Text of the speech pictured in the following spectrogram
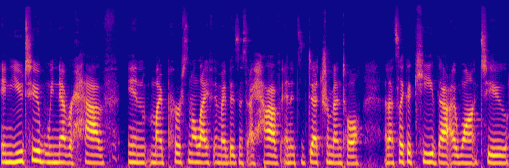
In YouTube, we never have. In my personal life, in my business, I have, and it's detrimental. And that's like a key that I want to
